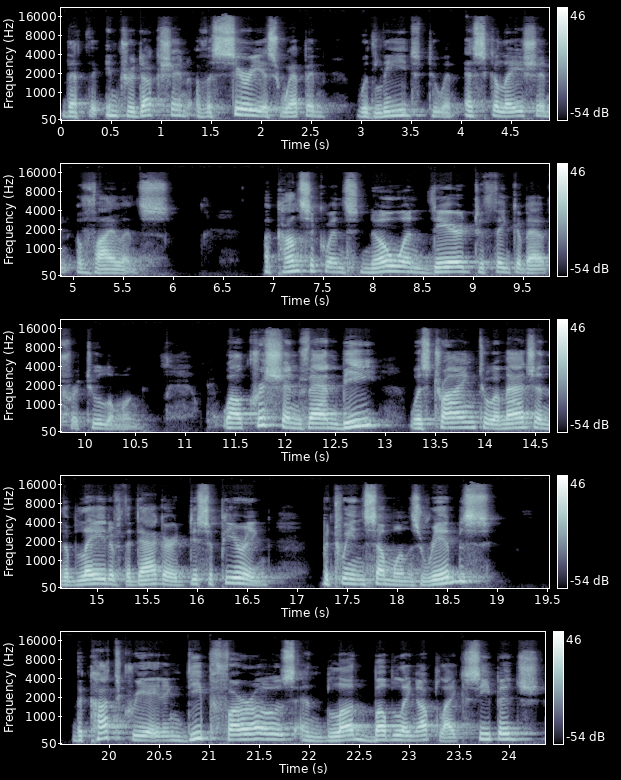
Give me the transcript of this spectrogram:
that the introduction of a serious weapon would lead to an escalation of violence. A consequence no one dared to think about for too long. While Christian Van B was trying to imagine the blade of the dagger disappearing between someone's ribs, the cut creating deep furrows and blood bubbling up like seepage,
